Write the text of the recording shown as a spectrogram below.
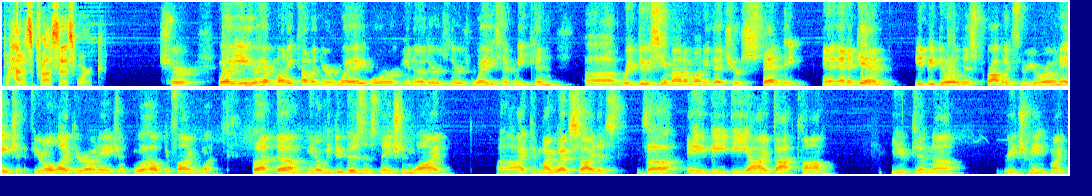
Well, how does the process work? Sure. Well, you either have money coming your way, or you know, there's there's ways that we can uh, reduce the amount of money that you're spending and, and again, you'd be doing this probably through your own agent. If you don't like your own agent, we'll help you find one. But um, you know, we do business nationwide. Uh, I can, my website is theabdi.com. You can uh, reach me. My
